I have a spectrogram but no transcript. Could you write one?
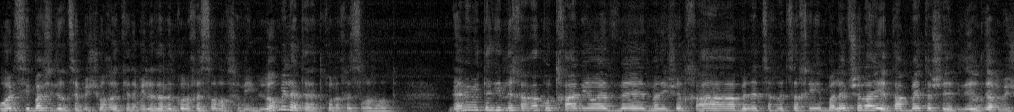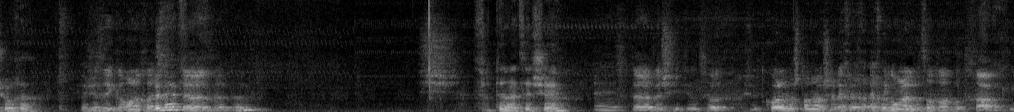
או אין סיבה שתרצה מישהו אחר, כי אני מילאת את כל החסרונות. עכשיו, אם לא מילאת את כל החסרונות, גם אם היא תגיד לך, רק אותך אני אוהבת, ואני שלך, ונצח נצחים, בלב שלה היא הייתה מתה של להיות גם עם מישהו אחר. יש איזה עיקרון אחד. שסותר את זה, לדעתי. סותר את זה ש... אה, סותר את זה שהיא תרצה, פשוט כל מה שאתה אומר, של איך לגרום לה לרצות רק אותך, כי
